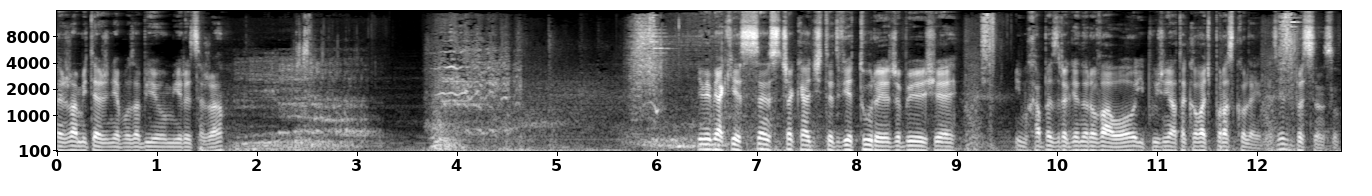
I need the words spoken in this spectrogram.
Wężami też nie, bo zabiją mi rycerza. Nie wiem jaki jest sens czekać te dwie tury, żeby się im HP zregenerowało i później atakować po raz kolejny. To jest bez sensu.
